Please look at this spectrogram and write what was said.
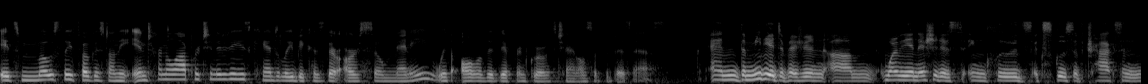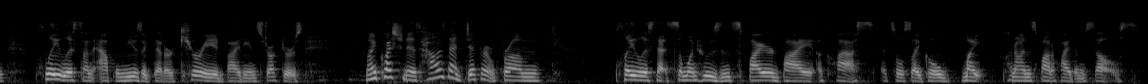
It's mostly focused on the internal opportunities, candidly, because there are so many with all of the different growth channels of the business. And the media division, um, one of the initiatives includes exclusive tracks and playlists on Apple Music that are curated by the instructors. My question is, how is that different from playlists that someone who's inspired by a class at SoulCycle might put on Spotify themselves?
